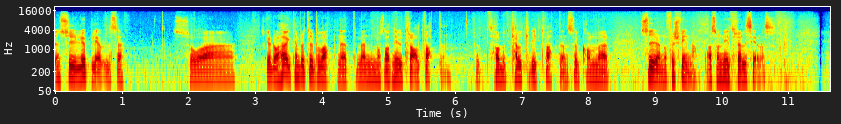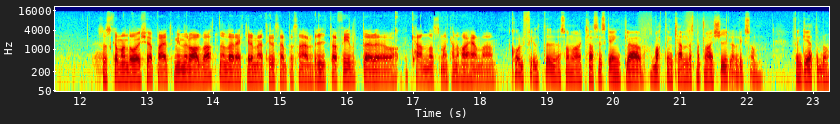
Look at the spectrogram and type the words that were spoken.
en syrlig upplevelse så uh, ska du ha hög temperatur på vattnet men du måste ha ett neutralt vatten. För att har du ett kalkrikt vatten så kommer syran att försvinna, alltså neutraliseras. Så ska man då köpa ett mineralvatten eller räcker det med till exempel sådana här Brita-filter och kannor som man kan ha hemma? Kolfilter, sådana klassiska enkla vattenkannor som man kan ha i kylen. Liksom. Funkar jättebra.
